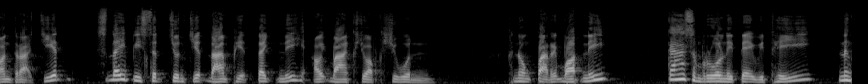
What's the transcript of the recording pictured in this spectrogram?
អន្តរជាតិស្ដីពីសិទ្ធិជនជាតិដើមភាគតិចនេះឲ្យបានខ្ជាប់ខ្ជួនក្នុងបរិបទនេះការសម្រួលនីតិវិធីនិង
